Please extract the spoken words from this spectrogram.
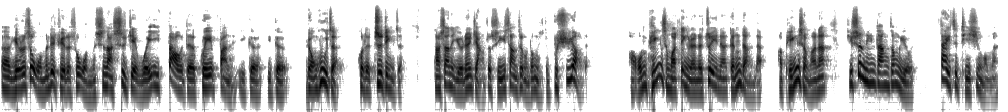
呃，有的时候我们就觉得说，我们是那世界唯一道德规范的一个一个拥护者或者制定者。那上面有人讲说，实际上这种东西是不需要的。好，我们凭什么定人的罪呢？等等的。啊，凭什么呢？其实圣经当中有再次提醒我们，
